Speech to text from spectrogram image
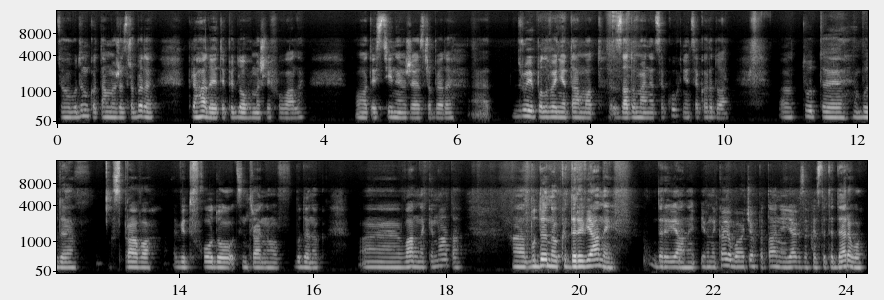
цього будинку. Там ми вже зробили, пригадуєте, підлогу ми шліфували. От, і стіни вже зробили. В другій половині там, от ззаду мене, це кухня, це коридор. Тут буде справа від входу центрального в будинок е, ванна кімната. Е, Будинок дерев'яний, дерев'яний, і виникає у багатьох питання, як захистити дерево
